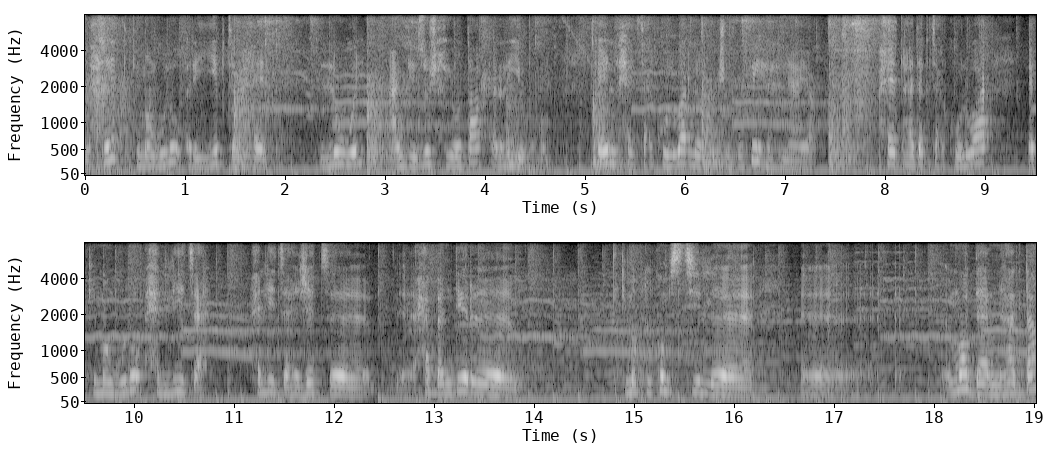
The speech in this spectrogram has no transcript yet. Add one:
الحيط كيما نقولوا ريبت الحيط. الأول عندي زوج حيوطة نريبهم. كاين الحيط تاع ال couloir اللي راكم تشوفوا فيه هنايا. الحيط هذاك تاع ال couloir كيما نقولوا حليته. حليته جات حابة ندير كيما قلت لكم style moderne هكذا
